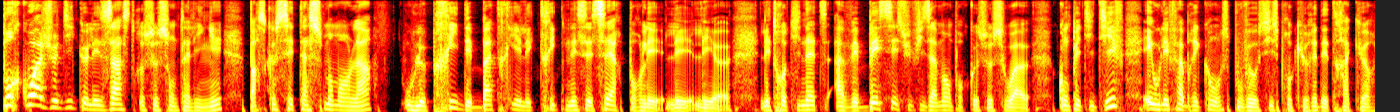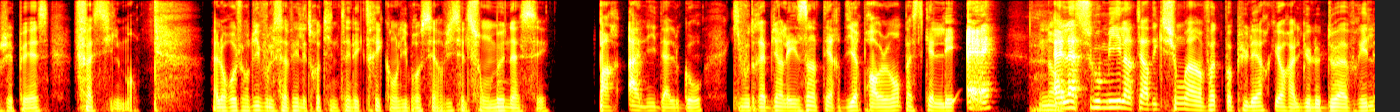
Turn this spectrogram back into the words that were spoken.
Pourquoi je dis que les astres se sont alignés? Parce que c'est à ce moment-là où le prix des batteries électriques nécessaires pour les, les, les, euh, trottinettes avait baissé suffisamment pour que ce soit euh, compétitif et où les fabricants pouvaient aussi se procurer des trackers GPS facilement. Alors aujourd'hui, vous le savez, les trottinettes électriques en libre service, elles sont menacées par Anne Hidalgo, qui voudrait bien les interdire, probablement parce qu'elle les hait, Non. Elle a soumis l'interdiction à un vote populaire qui aura lieu le 2 avril,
